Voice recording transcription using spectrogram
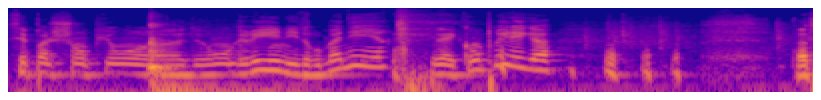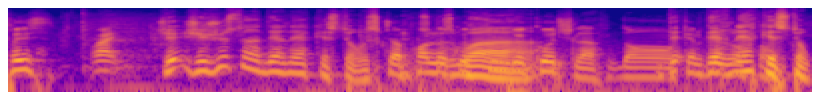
C'est pas le champion euh, de Hongrie ni de Roumanie. hein. Vous avez compris, les gars Patrice, J'ai j'ai juste une dernière question. tu vas prendre le costume de coach là. Dans D- quelques dernière instants. question.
